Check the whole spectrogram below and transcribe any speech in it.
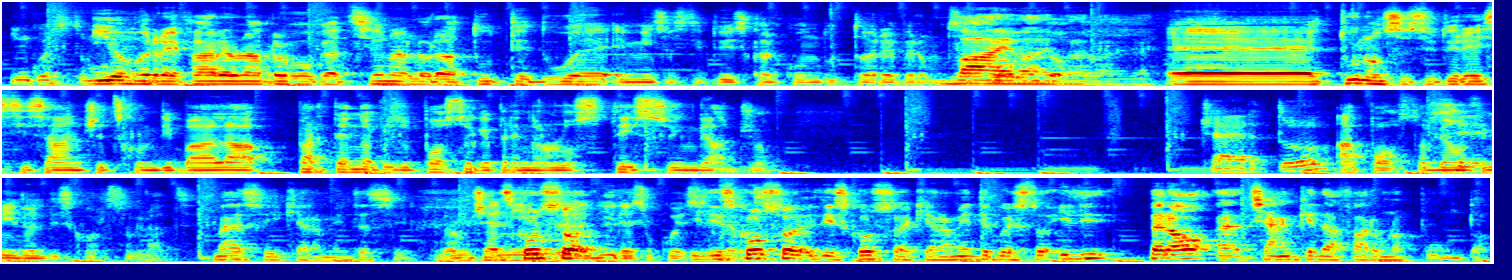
in questo momento. Io vorrei fare una provocazione allora a tutte e due e mi sostituisco al conduttore per un vai, secondo. Vai, vai, vai, vai. Eh, tu non sostituiresti Sanchez con Dybala partendo dal presupposto che prendono lo stesso ingaggio? Certo. A posto, abbiamo sì. finito il discorso, grazie. Beh sì, chiaramente sì. Non c'è discorso, niente da dire su questo. Il discorso, il discorso è chiaramente questo, il, però eh, c'è anche da fare un appunto.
